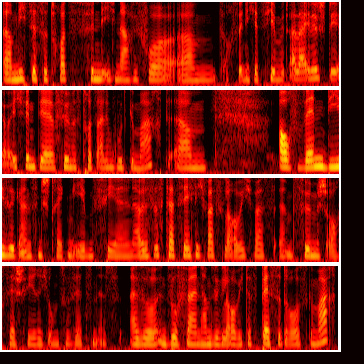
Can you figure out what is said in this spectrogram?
Ähm, nichtsdestotrotz finde ich nach wie vor, ähm, auch wenn ich jetzt hier mit alleine stehe, aber ich finde, der Film ist trotz allem gut gemacht. Auch wenn diese ganzen Strecken eben fehlen. Aber das ist tatsächlich was, glaube ich, was ähm, filmisch auch sehr schwierig umzusetzen ist. Also insofern haben sie, glaube ich, das Beste draus gemacht.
